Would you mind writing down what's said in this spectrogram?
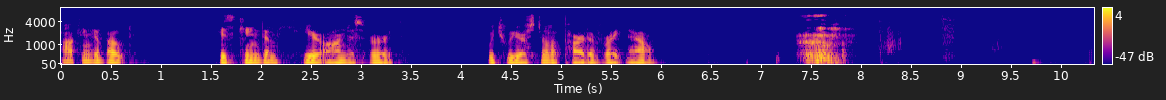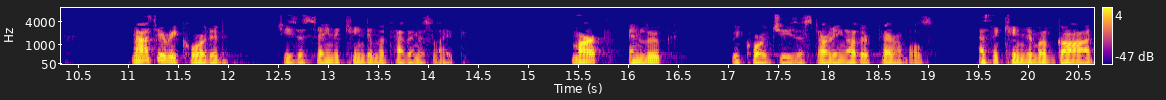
talking about his kingdom here on this earth which we are still a part of right now. Matthew recorded Jesus saying the kingdom of heaven is like. Mark and Luke record Jesus starting other parables as the kingdom of God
